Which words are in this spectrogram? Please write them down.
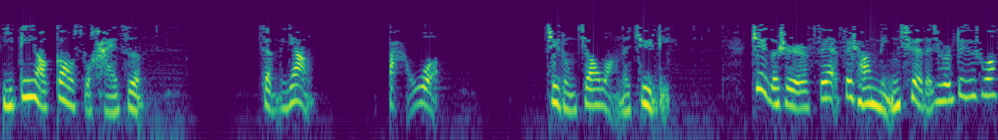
一定要告诉孩子怎么样把握这种交往的距离。这个是非非常明确的，就是对于说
